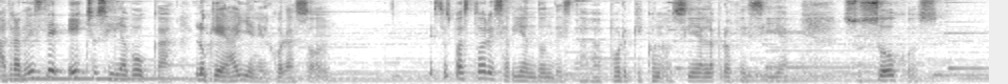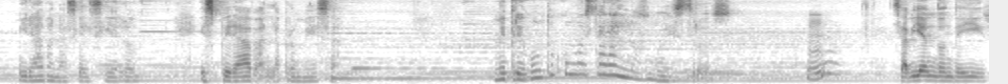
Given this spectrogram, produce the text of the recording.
a través de hechos y la boca lo que hay en el corazón. Estos pastores sabían dónde estaba porque conocían la profecía. Sus ojos miraban hacia el cielo, esperaban la promesa. Me pregunto cómo estarán los nuestros. ¿Mm? ¿Sabían dónde ir?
